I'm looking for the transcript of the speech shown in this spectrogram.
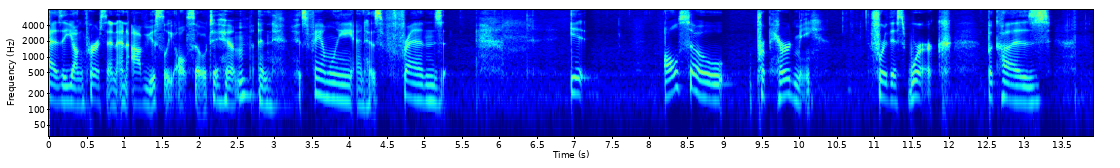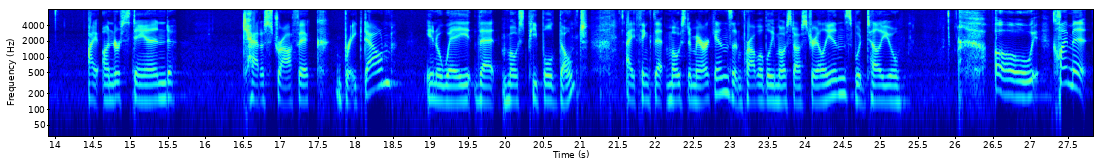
as a young person, and obviously also to him and his family and his friends, it also prepared me for this work because I understand catastrophic breakdown in a way that most people don't. I think that most Americans and probably most Australians would tell you, "Oh, climate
